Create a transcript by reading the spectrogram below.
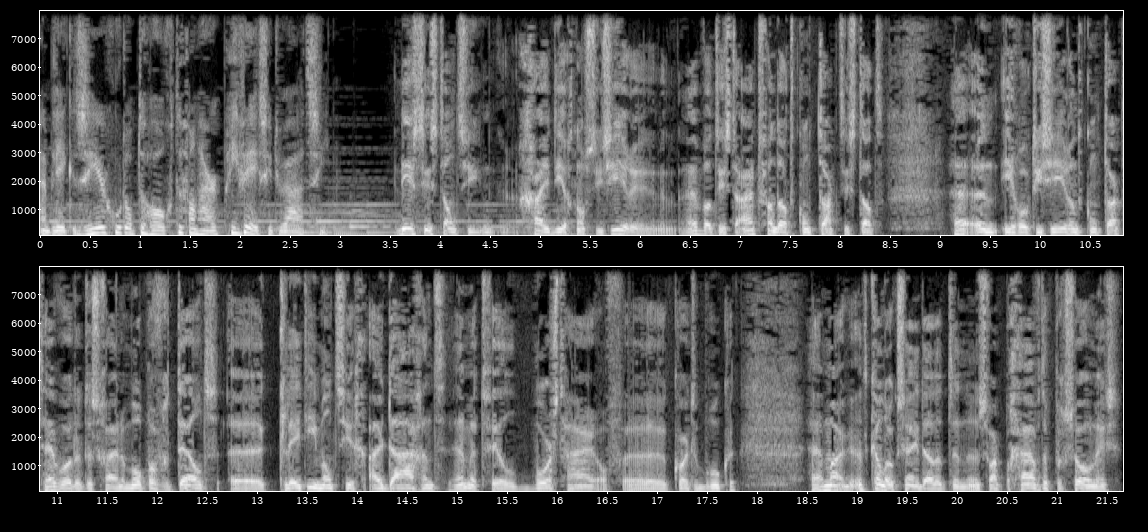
en bleek zeer goed op de hoogte van haar privésituatie. In eerste instantie ga je diagnosticeren. Hè, wat is de aard van dat contact? Is dat een erotiserend contact? Worden de schuine moppen verteld? Uh, kleedt iemand zich uitdagend met veel borsthaar of uh, korte broeken? maar het kan ook zijn dat het een, een zwak begaafde persoon is.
